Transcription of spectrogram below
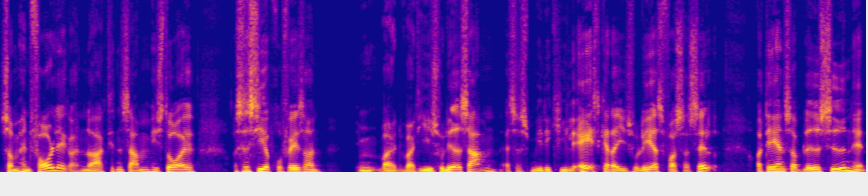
som han forelægger nøjagtigt den samme historie, og så siger professoren, var, var de isoleret sammen? Altså smittekilde A skal der isoleres for sig selv, og det er han så blevet sidenhen.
